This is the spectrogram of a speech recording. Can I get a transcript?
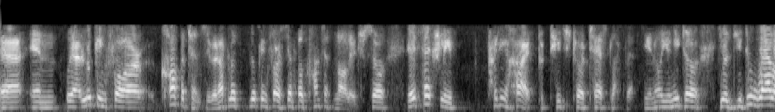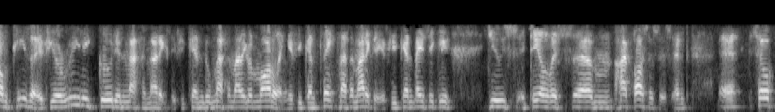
uh, and we are looking for competency. We're not look, looking for simple content knowledge. So it's actually pretty hard to teach to a test like that. You know, you need to, you, you do well on PISA if you're really good in mathematics, if you can do mathematical modeling, if you can think mathematically, if you can basically use, deal with um, hypotheses. And uh, so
